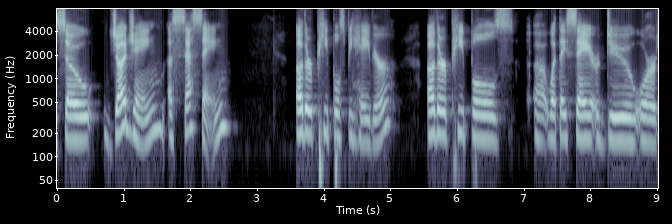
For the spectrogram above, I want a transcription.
so, judging, assessing other people's behavior, other people's uh, what they say or do, or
